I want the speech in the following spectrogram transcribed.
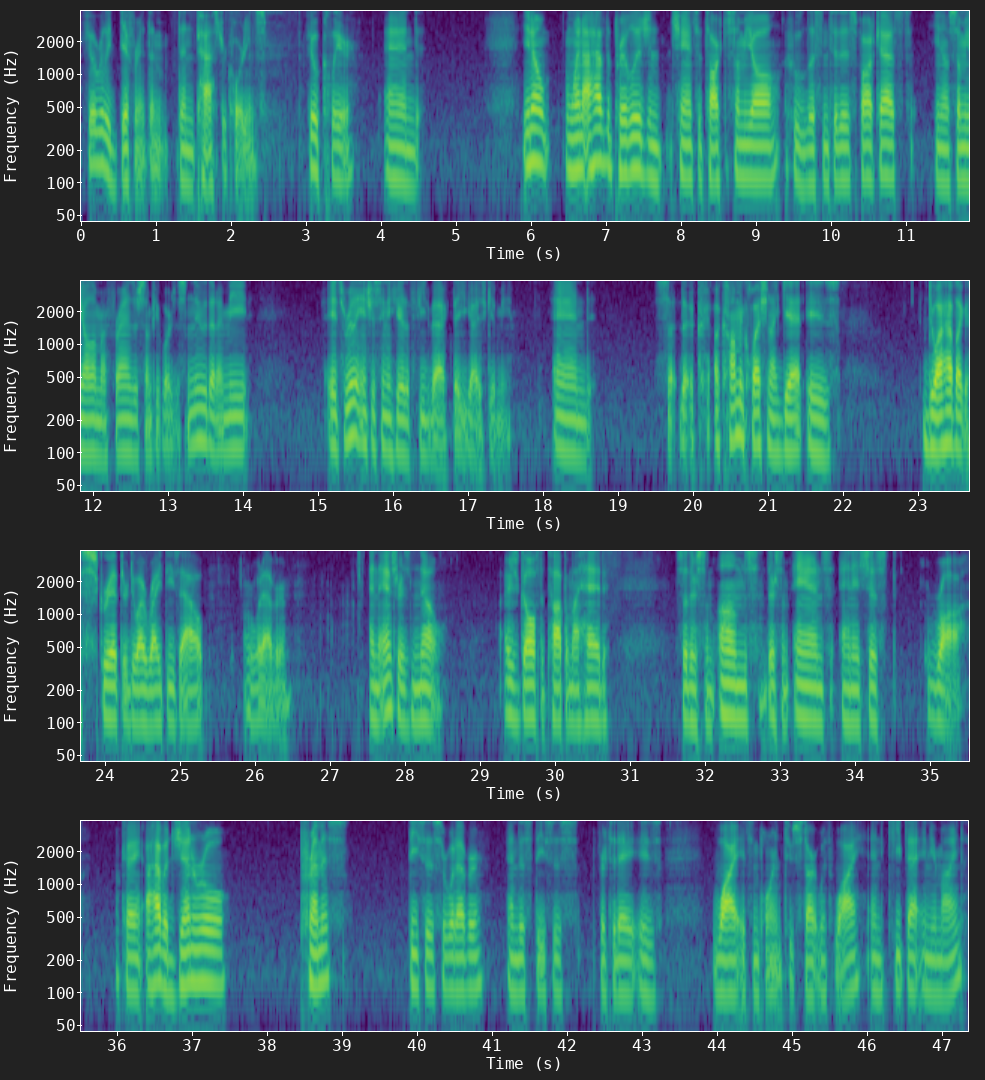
feel really different than than past recordings. feel clear. And you know, when I have the privilege and chance to talk to some of y'all who listen to this podcast, you know, some of y'all are my friends or some people are just new that I meet. It's really interesting to hear the feedback that you guys give me. And so the, a common question I get is do I have like a script or do I write these out or whatever? And the answer is no. I just go off the top of my head. So there's some ums, there's some ands, and it's just raw. Okay. I have a general premise, thesis, or whatever. And this thesis for today is why it's important to start with why and keep that in your mind.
